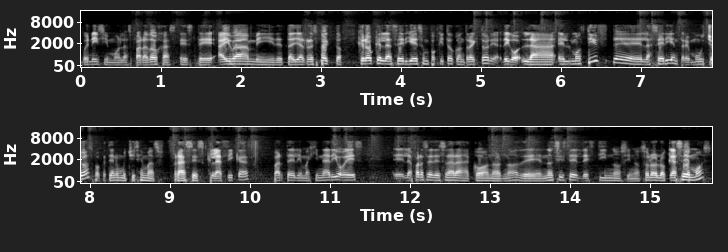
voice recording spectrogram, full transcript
Buenísimo, las paradojas. Este, ahí va mi detalle al respecto. Creo que la serie es un poquito contradictoria. Digo, la, el motif de la serie, entre muchos, porque tiene muchísimas frases clásicas, parte del imaginario, es eh, la frase de Sarah Connor, ¿no? De no existe el destino, sino solo lo que hacemos.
